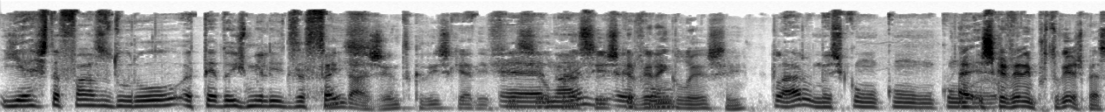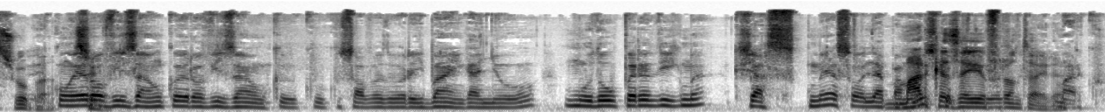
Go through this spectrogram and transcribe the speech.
E esta fase durou até 2016. Ainda há gente que diz que é difícil é, para si escrever é, com... em inglês, sim. Claro, mas com. com, com é, escrever em português, peço desculpa. Com a Eurovisão, com a Eurovisão que, que, que o Salvador e bem ganhou, mudou o paradigma que já se começa a olhar para Marcas a aí a fronteira. Marco,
